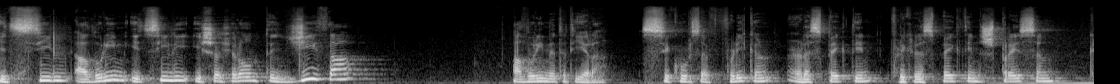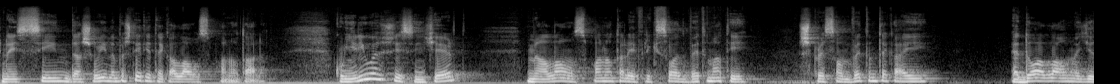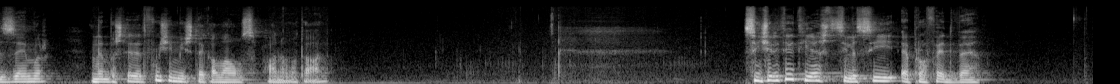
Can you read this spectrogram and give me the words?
i cili adhurim i cili i shoqëron të gjitha adhurimet e tjera, sikurse frikën, respektin, frikërespektin, shpresën, kënaqësinë, dashurinë dhe mbështetjen tek Allahu subhanahu wa taala. Kur njeriu është i sinqertë me Allahun subhanahu wa taala i frikësohet vetëm atij, shpreson vetëm tek ai, e do Allahun me gjithë zemër dhe mbështetet fuqimisht tek Allahu subhanahu wa taala. Sinqeriteti është cilësi e profetëve,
